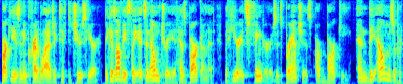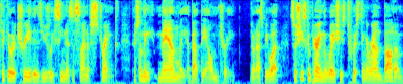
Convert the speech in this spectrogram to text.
Barky is an incredible adjective to choose here, because obviously it's an elm tree, it has bark on it, but here its fingers, its branches, are barky. And the elm is a particular tree that is usually seen as a sign of strength. There's something manly about the elm tree. Don't ask me what. So she's comparing the way she's twisting around bottom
